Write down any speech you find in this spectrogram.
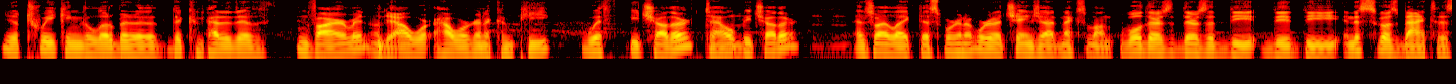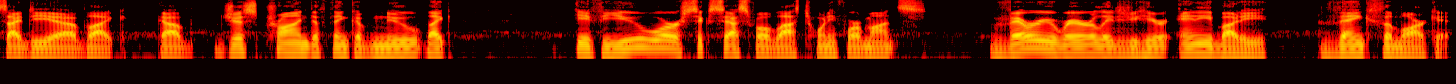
you know, tweaking the little bit of the competitive environment on Yeah. how we're how we're going to compete with each other to help each other. And so I like this. We're gonna we're gonna change that next month. Well, there's there's a the the the and this goes back to this idea of like of just trying to think of new like if you were successful the last 24 months, very rarely did you hear anybody thank the market.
